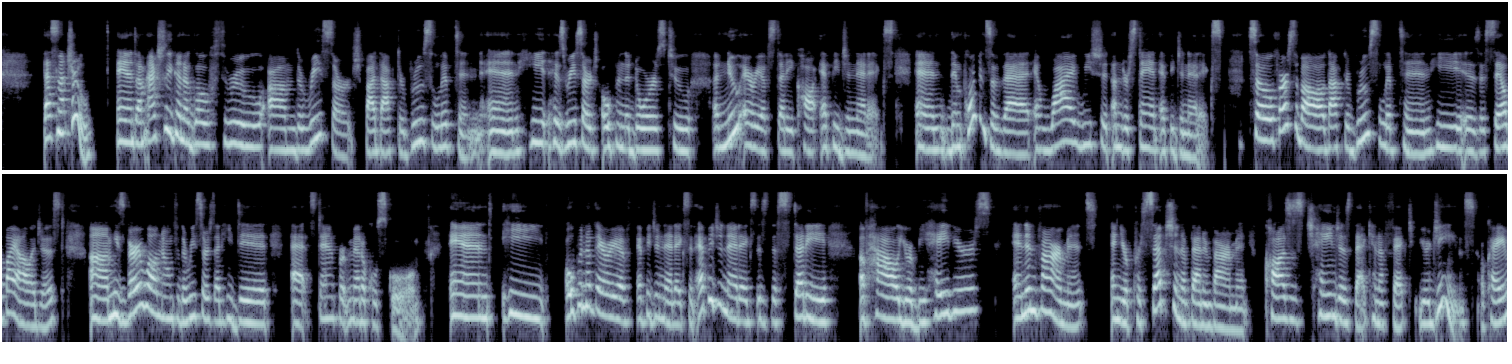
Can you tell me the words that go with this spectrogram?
that's not true. And I'm actually going to go through um, the research by Dr. Bruce Lipton, and he his research opened the doors to a new area of study called epigenetics, and the importance of that, and why we should understand epigenetics. So, first of all, Dr. Bruce Lipton, he is a cell biologist. Um, he's very well known for the research that he did at Stanford Medical School and he opened up the area of epigenetics and epigenetics is the study of how your behaviors and environment and your perception of that environment causes changes that can affect your genes okay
